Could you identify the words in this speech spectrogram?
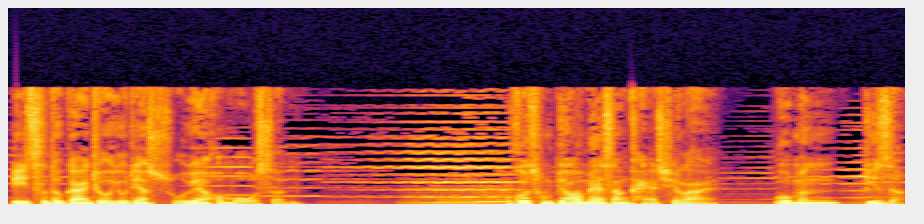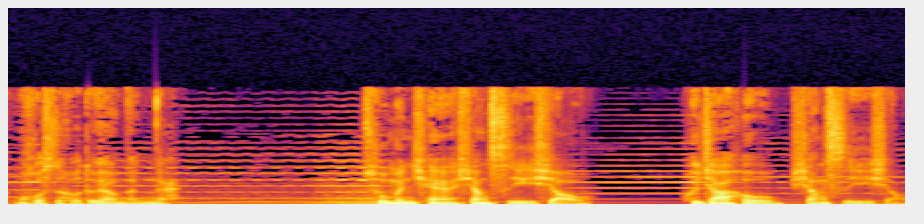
彼此都感觉有点疏远和陌生。不过从表面上看起来，我们比任何时候都要恩爱。出门前相视一笑，回家后相视一笑。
